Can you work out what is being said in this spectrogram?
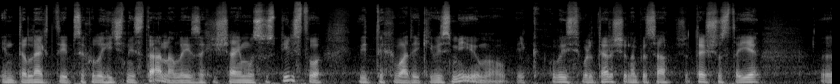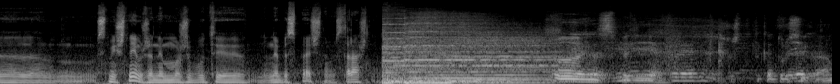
інтелект і психологічний стан, але й захищаємо суспільство від тих вад, які висміюємо. Як колись Вольтер ще написав, що те, що стає е, смішним, вже не може бути небезпечним, страшним. Ой, господи. Що ж ти така трусіха?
